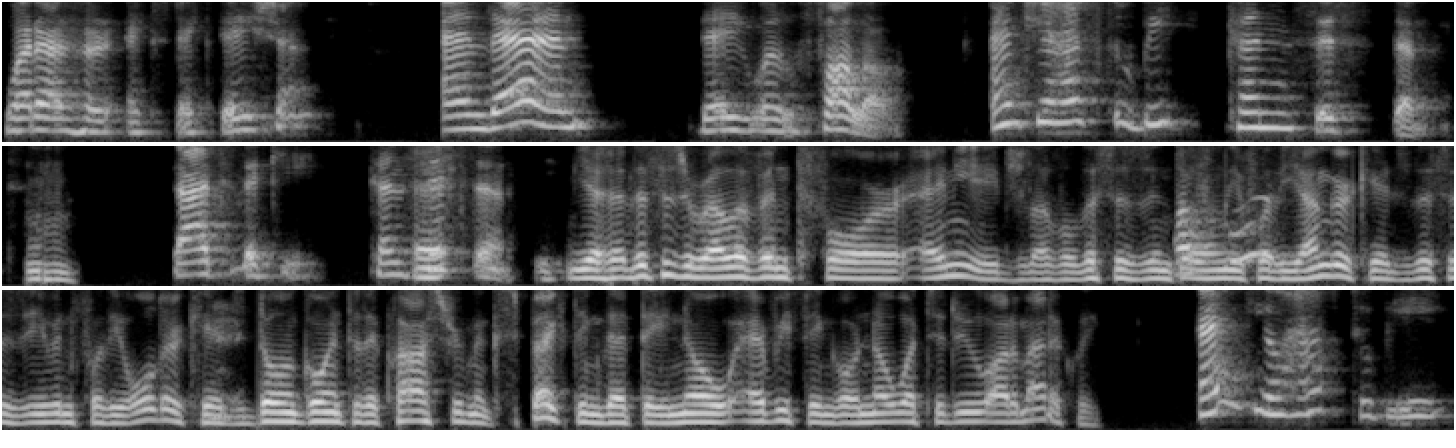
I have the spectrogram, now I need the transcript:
what are her expectations, and then they will follow. And she has to be consistent. Mm-hmm. That's the key. Consistency. And, yeah, this is relevant for any age level. This isn't of only course. for the younger kids. This is even for the older kids. Don't go into the classroom expecting that they know everything or know what to do automatically. And you have to be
